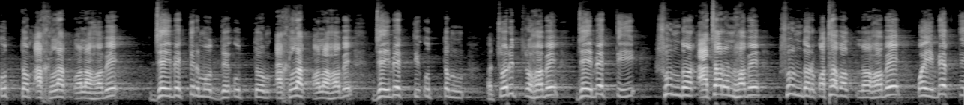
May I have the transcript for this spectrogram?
উত্তম আখলাকওয়ালা হবে, যেই ব্যক্তির মধ্যে উত্তম আখলাকওয়ালা হবে, যেই ব্যক্তি উত্তম চরিত্র হবে, যেই ব্যক্তি সুন্দর আচরণ হবে, সুন্দর কথাবার্তা হবে, ওই ব্যক্তি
